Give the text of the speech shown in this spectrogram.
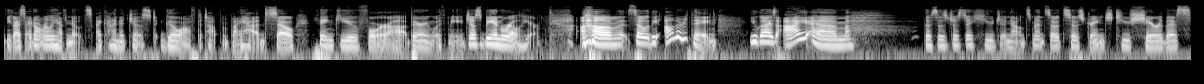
you guys, I don't really have notes. I kind of just go off the top of my head. So, thank you for uh, bearing with me, just being real here. Um, so, the other thing, you guys, I am. This is just a huge announcement. So, it's so strange to share this.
